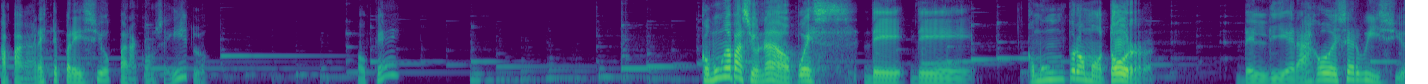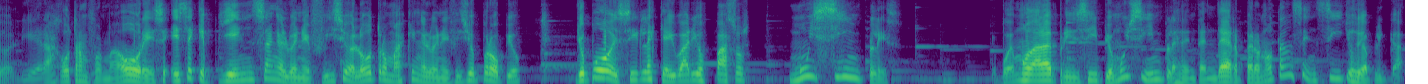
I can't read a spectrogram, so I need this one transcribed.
a pagar este precio para conseguirlo. ¿Ok? como un apasionado, pues, de, como un promotor del liderazgo de servicio, del liderazgo transformador, ese, ese que piensa en el beneficio del otro más que en el beneficio propio, yo puedo decirles que hay varios pasos muy simples que podemos dar al principio, muy simples de entender, pero no tan sencillos de aplicar.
